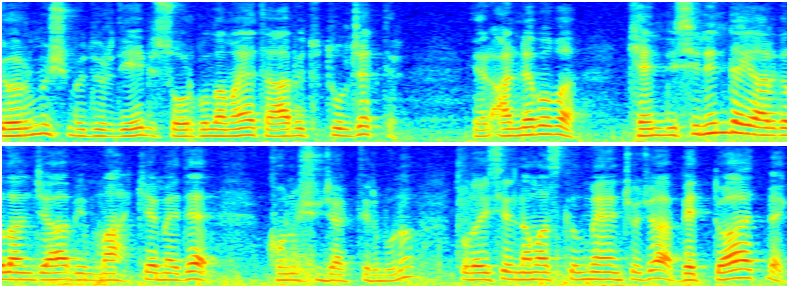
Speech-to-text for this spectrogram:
görmüş müdür diye bir sorgulamaya tabi tutulacaktır. Yani anne baba kendisinin de yargılanacağı bir mahkemede konuşacaktır bunu. Dolayısıyla namaz kılmayan çocuğa beddua etmek,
